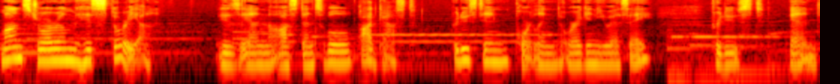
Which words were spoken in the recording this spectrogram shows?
Monstrorum Historia is an ostensible podcast produced in Portland, Oregon, USA, produced and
